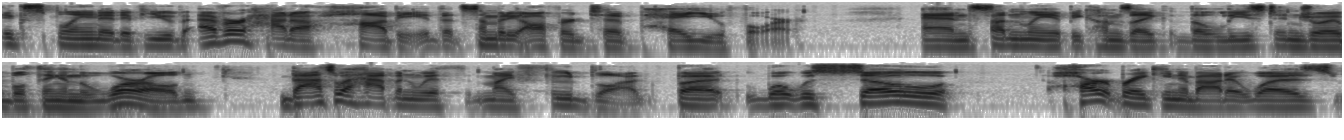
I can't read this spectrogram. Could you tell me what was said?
explain it. If you've ever had a hobby that somebody offered to pay you for, and suddenly it becomes like the least enjoyable thing in the world. That's what happened with my food blog. But what was so heartbreaking about it was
